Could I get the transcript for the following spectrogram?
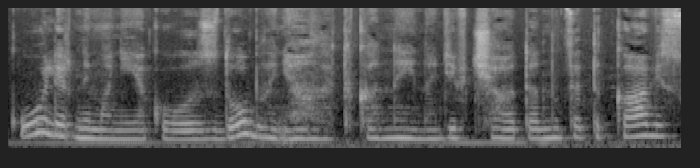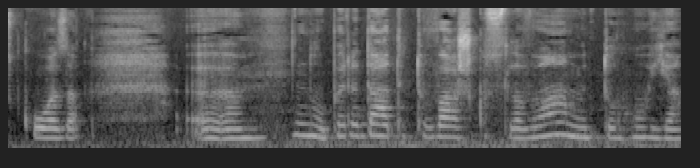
колір, нема ніякого оздоблення, але тканина, дівчата, ну це така віскоза. Е, ну, передати ту важку словами, того я.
